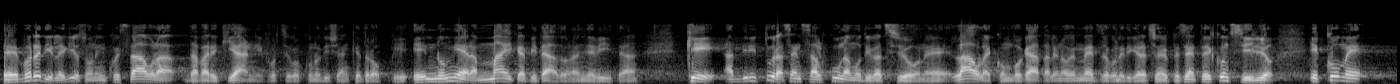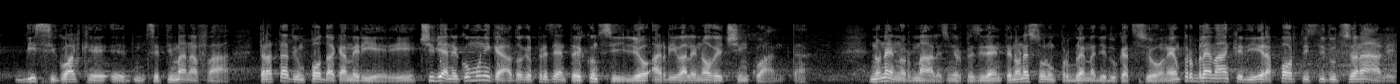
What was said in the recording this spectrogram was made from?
eh, vorrei dirle che io sono in quest'Aula da parecchi anni, forse qualcuno dice anche troppi, e non mi era mai capitato nella mia vita che addirittura senza alcuna motivazione l'Aula è convocata alle nove e mezza con le dichiarazioni del Presidente del Consiglio e come dissi qualche eh, settimana fa, trattati un po' da camerieri, ci viene comunicato che il Presidente del Consiglio arriva alle 9.50. Non è normale, signor Presidente, non è solo un problema di educazione, è un problema anche di rapporti istituzionali.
